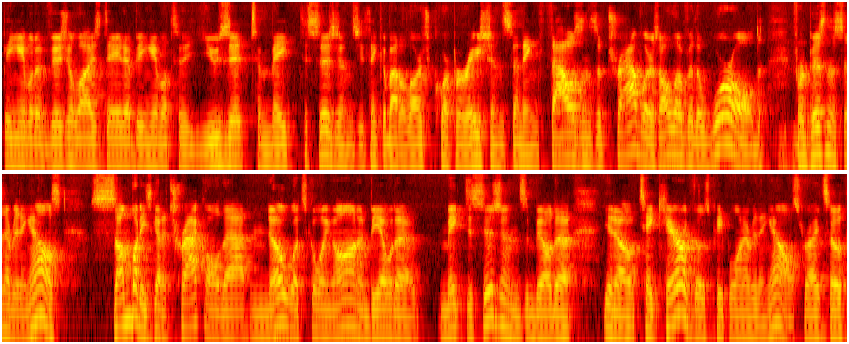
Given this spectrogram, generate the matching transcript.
being able to visualize data, being able to use it to make decisions. You think about a large corporation sending thousands of travelers all over the world mm-hmm. for business and everything else. Somebody's got to track all that and know what's going on and be able to make decisions and be able to, you know, take care of those people and everything else, right? So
